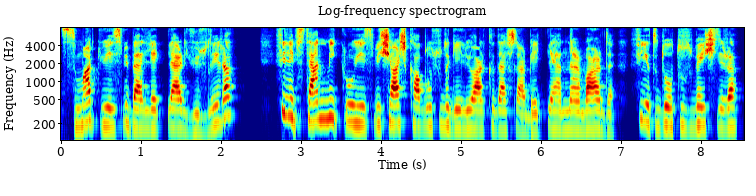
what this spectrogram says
Smart USB bellekler 100 lira. Philips'ten micro USB şarj kablosu da geliyor arkadaşlar. Bekleyenler vardı. Fiyatı da 35 lira.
